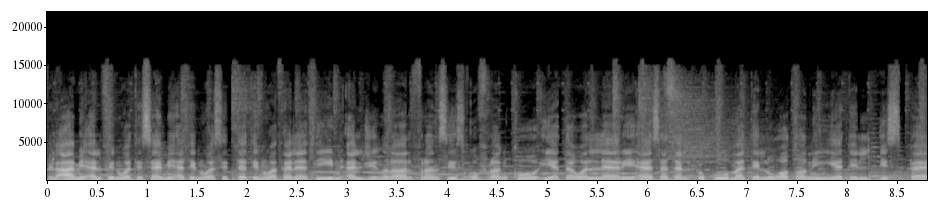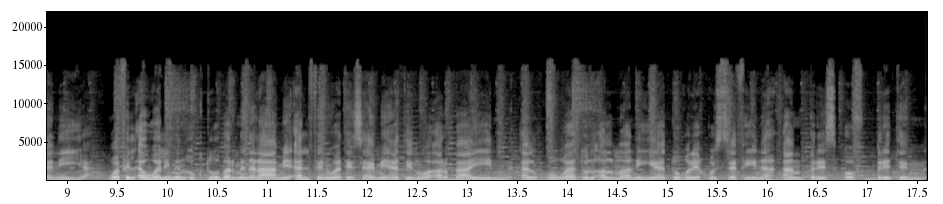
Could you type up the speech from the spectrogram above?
في العام 1936 الجنرال فرانسيسكو فرانكو يتولى رئاسة الحكومة الوطنية الإسبانية. وفي الأول من أكتوبر من العام 1940 القوات الألمانية تغرق السفينة أمبريس أوف بريتن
